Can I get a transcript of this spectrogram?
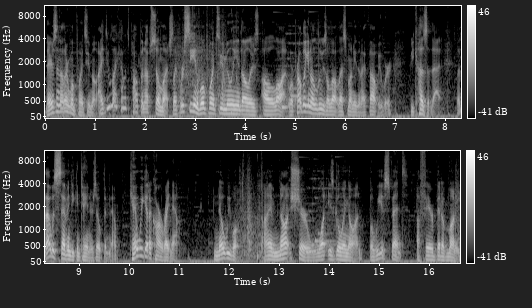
There's another 1.2 mil. I do like how it's popping up so much. Like we're seeing 1.2 million dollars a lot. We're probably going to lose a lot less money than I thought we were because of that. But that was 70 containers open now. Can we get a car right now? No, we won't. I am not sure what is going on, but we have spent a fair bit of money,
